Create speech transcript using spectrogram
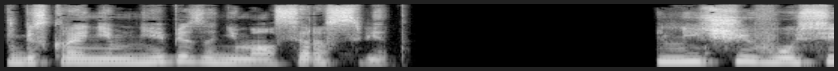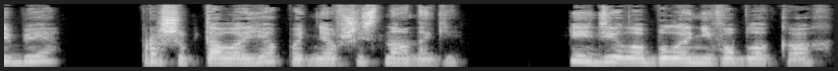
В бескрайнем небе занимался рассвет. «Ничего себе!» – прошептала я, поднявшись на ноги. И дело было не в облаках,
